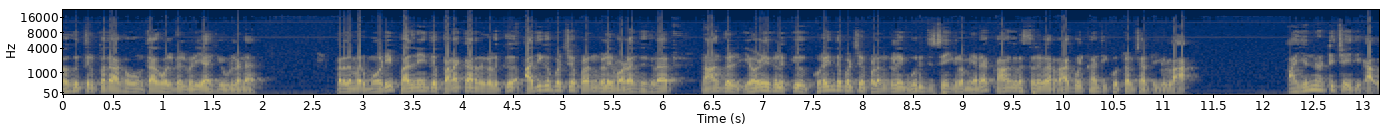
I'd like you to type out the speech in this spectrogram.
வகுத்திருப்பதாகவும் தகவல்கள் வெளியாகியுள்ளன. பிரதமர் மோடி பதினைந்து பணக்காரர்களுக்கு அதிகபட்ச பலன்களை வழங்குகிறார். நாங்கள் ஏழைகளுக்கு குறைந்தபட்ச பலன்களை உறுதி செய்கிறோம் என காங்கிரஸ் தலைவர் ராகுல் காந்தி குற்றம் சாட்டியுள்ளார். அயல்நாட்டு செய்திகள்.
